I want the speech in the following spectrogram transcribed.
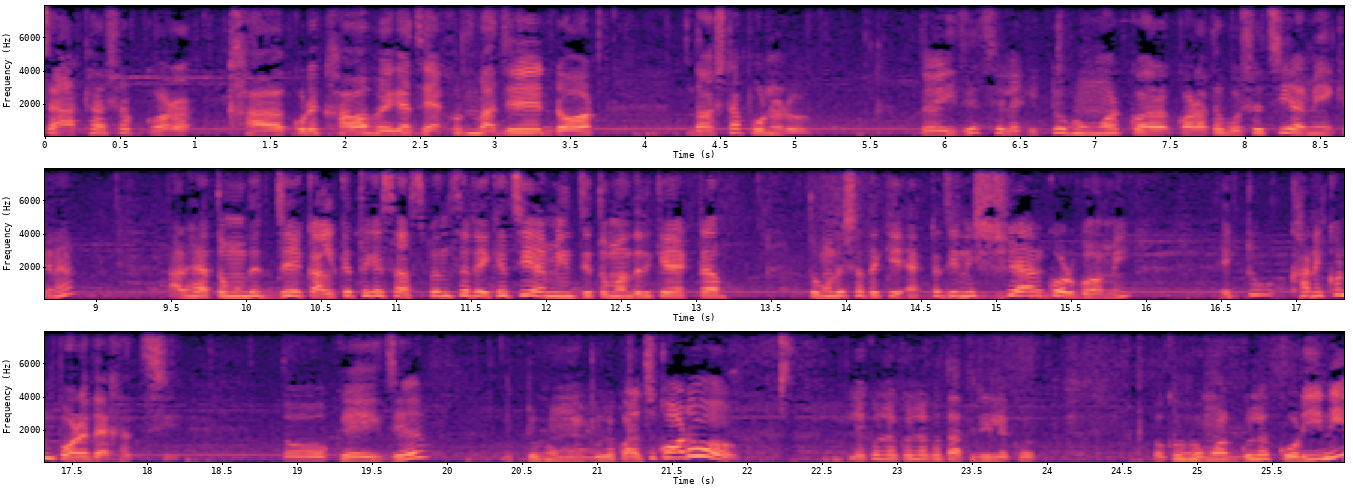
চা টা সব করা করে খাওয়া হয়ে গেছে। এখন বাজে ডট দশটা পনেরো। তো এই যে ছেলেকে একটু হোমওয়ার্ক করাতে বসেছি আমি এখানে। আর হ্যাঁ তোমাদের যে কালকে থেকে সাসপেন্সে রেখেছি আমি যে তোমাদেরকে একটা তোমাদের সাথে কি একটা জিনিস শেয়ার করব আমি একটু খানিক্ষণ পরে দেখাচ্ছি। তো ওকে এই যে একটু হোমওয়ার্কগুলো করাচ্ছি করো। লেখো লেখো লেখো, তাড়াতাড়ি লেখো। ওকে হোমওয়ার্কগুলো করিয়ে নি।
